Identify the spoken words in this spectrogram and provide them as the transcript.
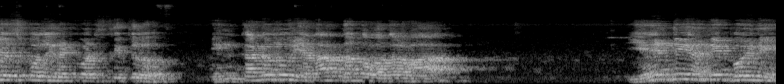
చేసుకోలేనటువంటి స్థితిలో ఇంకను నువ్వు యథార్థత వదలవా? ఏంటి అన్ని పోయినాయి?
